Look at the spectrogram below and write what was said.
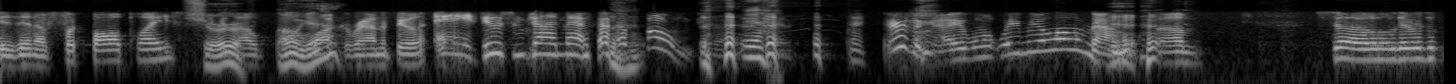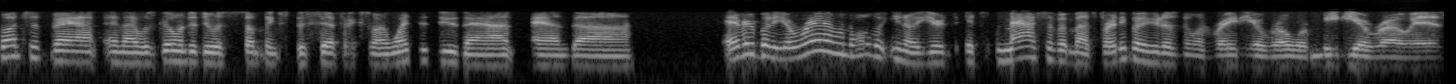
is in a football place. Sure. Because I'll, Oh, I'll yeah? walk around and be like, "Hey, do some John Madden." Boom. You know, Yeah. There's a guy who won't leave me alone now. Um, so there was a bunch of that, and I was going to do a, something specific, so I went to do that, and uh, everybody around, all the, you know, you're, it's massive amounts. For anybody who doesn't know what Radio Row or Media Row is,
